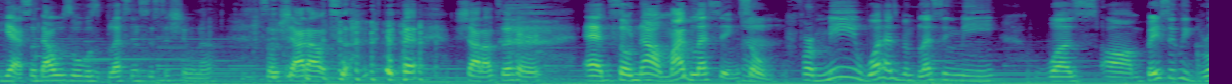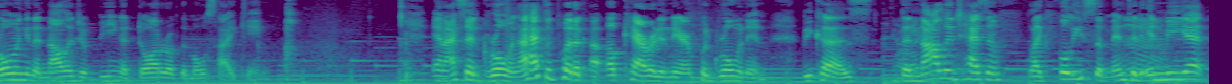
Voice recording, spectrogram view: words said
Yeah, so that was what was blessing Sister Shuna. So shout out to shout out to her. And so now my blessing. So for me, what has been blessing me was um, basically growing in the knowledge of being a daughter of the Most High King. And I said growing. I had to put a, a up caret in there and put growing in because the knowledge hasn't like fully cemented in me yet.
